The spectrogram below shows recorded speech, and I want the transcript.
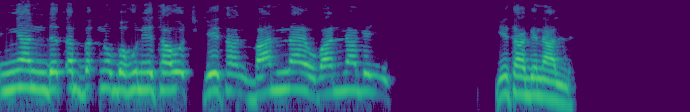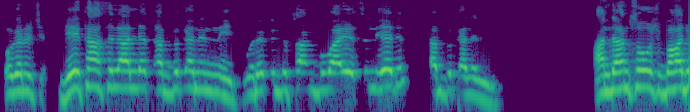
እኛን እንደጠበቅ ነው በሁኔታዎች ጌታን ባናየው ባናገኝ ጌታ ግን አለ ወገኖች ጌታ ስላለ ጠብቀን እንሂድ። ወደ ቅዱሳን ጉባኤ ስንሄድ ጠብቀን እንሂድ። አንዳንድ ሰዎች ባዶ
